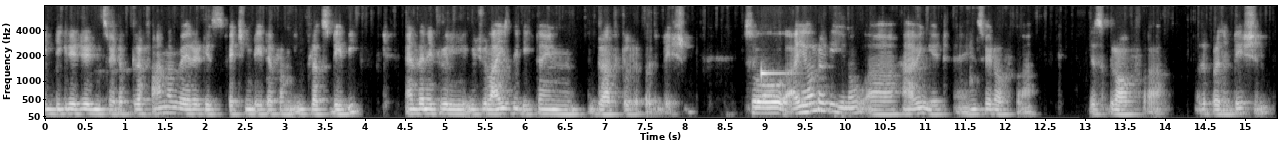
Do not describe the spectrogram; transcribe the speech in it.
integrated inside of Grafana where it is fetching data from InfluxDB and then it will visualize the data in graphical representation. So I already, you know, uh, having it inside of uh, this graph uh, representation.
